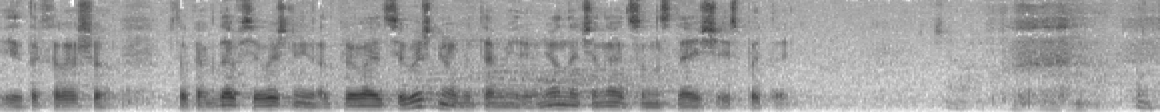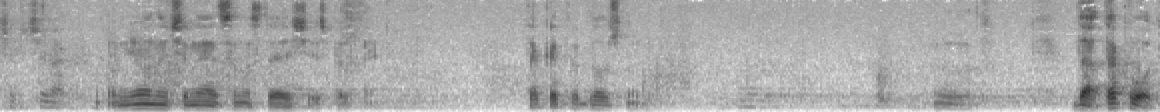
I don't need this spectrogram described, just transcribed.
и это хорошо, что когда Всевышний открывает Всевышнего в этом мире, у него начинаются настоящие испытания. У него начинается настоящее испытание. Так это должно быть. Да, так вот.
